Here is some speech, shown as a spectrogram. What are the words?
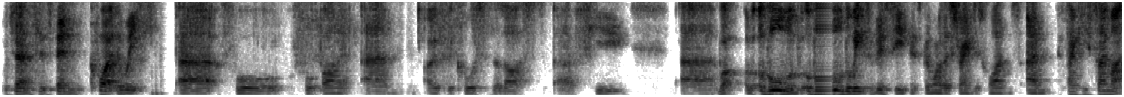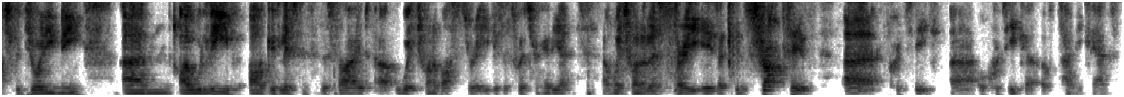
Well, gents, it's been quite the week uh, for for Barnet um, over the course of the last uh, few. Uh, well, of all of all the weeks of this season, it's been one of the strangest ones. And thank you so much for joining me. Um, I will leave our good listeners to decide uh, which one of us three is a twittering idiot and which one of us three is a constructive uh, critique uh, or critiquer of Tony Kleanthous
